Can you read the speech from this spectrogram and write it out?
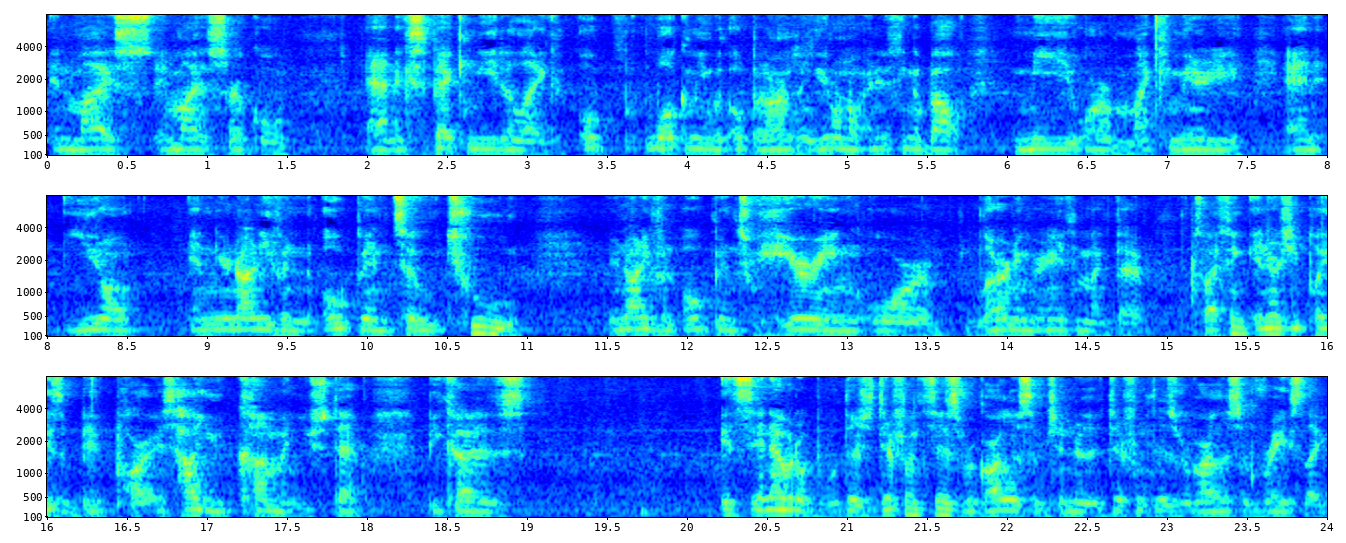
in my in my circle and expect me to like op- welcome you with open arms and you don't know anything about me or my community and you don't and you're not even open to to you're not even open to hearing or learning or anything like that. So i think energy plays a big part. It's how you come and you step because it's inevitable. There's differences regardless of gender. There's differences regardless of race. Like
